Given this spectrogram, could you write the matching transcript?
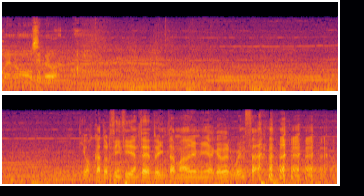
Bueno, se me va. Dios, 14 incidentes de 30, madre mía, qué vergüenza.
